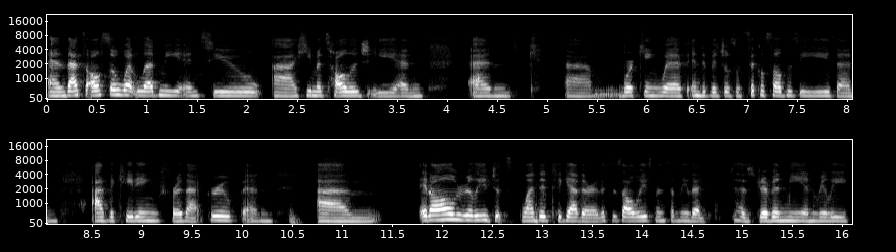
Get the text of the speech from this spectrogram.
and that's also what led me into uh, hematology and and um, working with individuals with sickle cell disease and advocating for that group. And um, it all really just blended together. This has always been something that has driven me and really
